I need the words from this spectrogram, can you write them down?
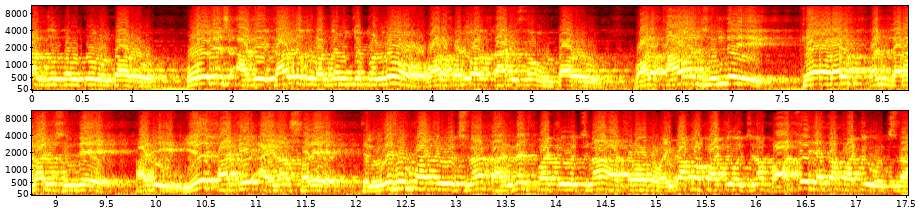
కన్సల్ట్ అవుతూ ఉంటారు. పోలీస్ అధికారులకు లంచం ఇచ్చే పనిలో వాళ్ళ పని వాళ్ళు కానిస్తూ ఉంటారు. వాళ్ళకి కావాల్సింది కేవలం పని జరగాల్సిందే. అది ఏ పార్టీ అయినా సరే తెలుగుదేశం పార్టీ వచ్చినా కాంగ్రెస్ పార్టీ వచ్చినా ఆ తర్వాత వైకాపా పార్టీ వచ్చినా భారతీయ జనతా పార్టీ వచ్చినా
